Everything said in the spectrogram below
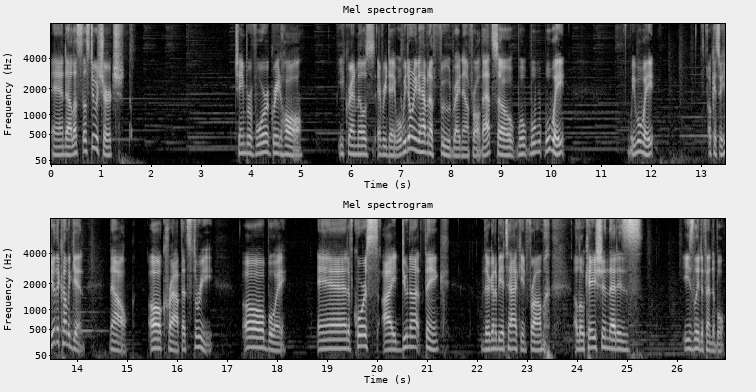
And uh, let's let's do a church. Chamber of War, Great Hall. Eat grand meals every day. Well, we don't even have enough food right now for all that, so we'll, we'll, we'll wait. We will wait. Okay, so here they come again. Now, oh crap, that's three. Oh boy. And of course, I do not think they're going to be attacking from a location that is easily defendable.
